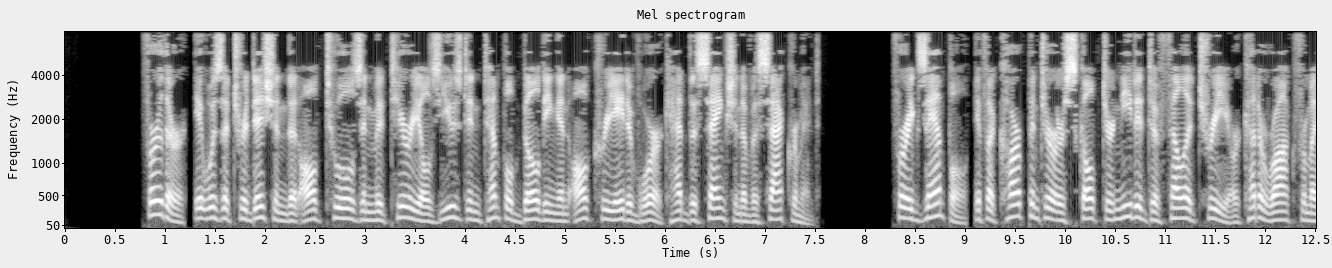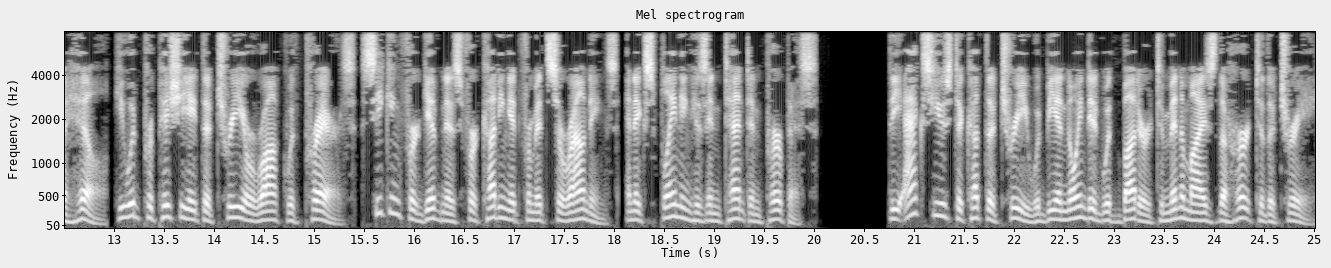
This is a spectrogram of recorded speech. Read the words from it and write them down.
Further, it was a tradition that all tools and materials used in temple building and all creative work had the sanction of a sacrament. For example, if a carpenter or sculptor needed to fell a tree or cut a rock from a hill, he would propitiate the tree or rock with prayers, seeking forgiveness for cutting it from its surroundings, and explaining his intent and purpose. The axe used to cut the tree would be anointed with butter to minimize the hurt to the tree.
